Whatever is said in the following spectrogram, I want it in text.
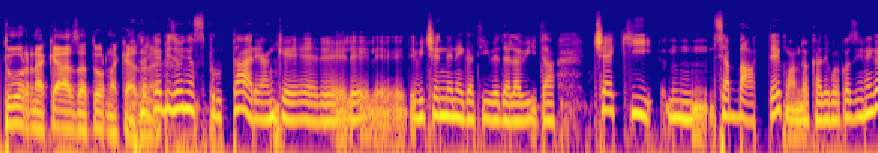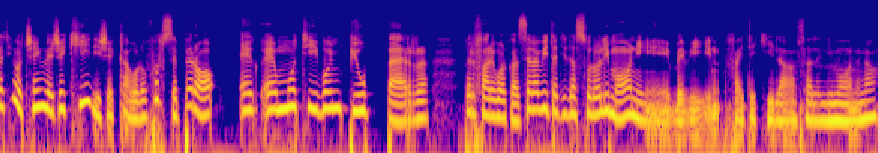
torna a casa, torna a casa. Perché bisogna sfruttare anche le, le- le- le vicende negative della vita. C'è chi mh, si abbatte quando accade qualcosa di negativo, c'è invece chi dice cavolo, forse però è, è un motivo in più per, per fare qualcosa. Se la vita ti dà solo limoni, bevi, fai tequila, sale e limone, no?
